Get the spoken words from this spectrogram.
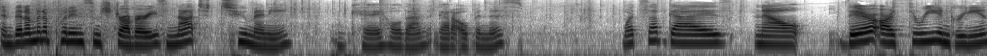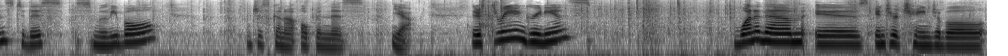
And then I'm going to put in some strawberries. Not too many. Okay, hold on. Got to open this. What's up, guys? Now, there are three ingredients to this smoothie bowl. I'm just to open this. Yeah. There's three ingredients. One of them is interchangeable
